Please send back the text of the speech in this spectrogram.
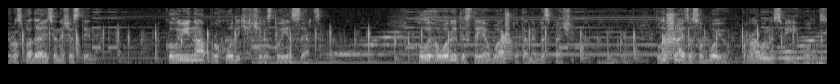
і розпадається на частини, коли війна проходить через твоє серце, коли говорити стає важко та небезпечно. Лишай за собою право на свій голос.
